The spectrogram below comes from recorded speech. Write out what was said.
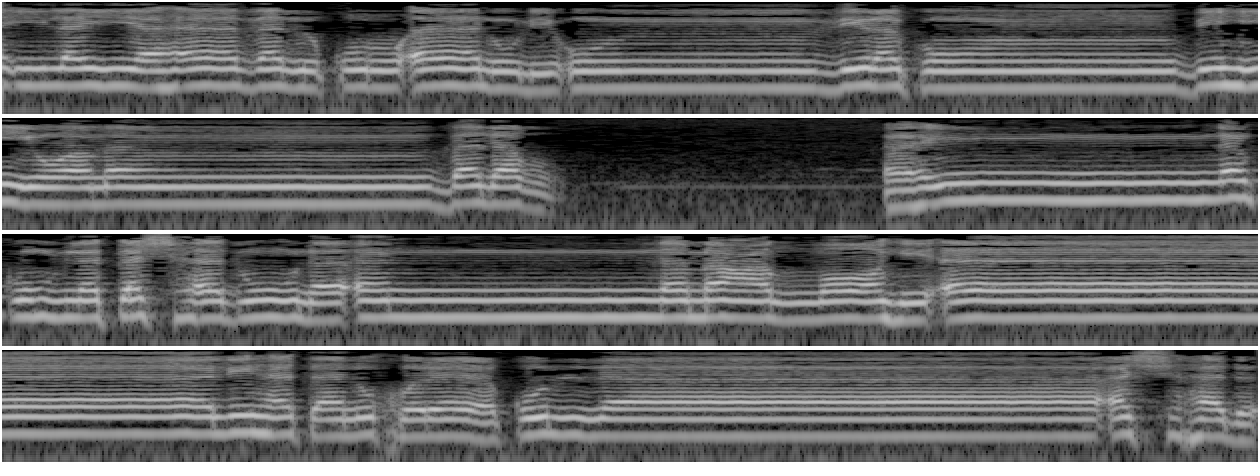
الي هذا القران لانذركم به ومن بلغ أئنكم لتشهدون أن مع الله آلهة نخرى قل لا أشهد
